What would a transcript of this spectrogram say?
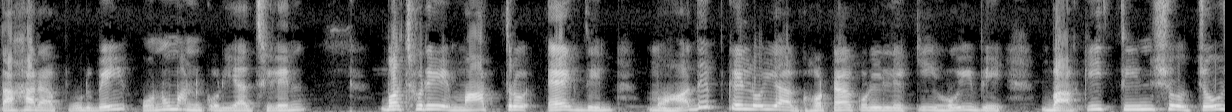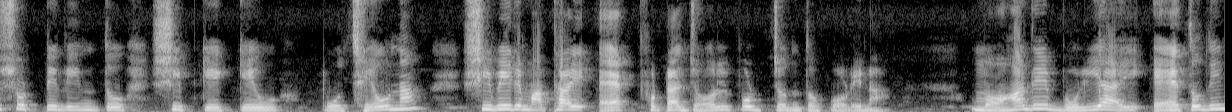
তাহারা পূর্বেই অনুমান করিয়াছিলেন। বছরে মাত্র একদিন মহাদেবকে লইয়া ঘটা করিলে কি হইবে? বাকি তিনশো চৌষট্টি দিন তো শিবকে কেউ পোছেও না। শিবের মাথায় এক ফোঁটা জল পর্যন্ত পড়ে না। মহাদেব বলিয়াই এতদিন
